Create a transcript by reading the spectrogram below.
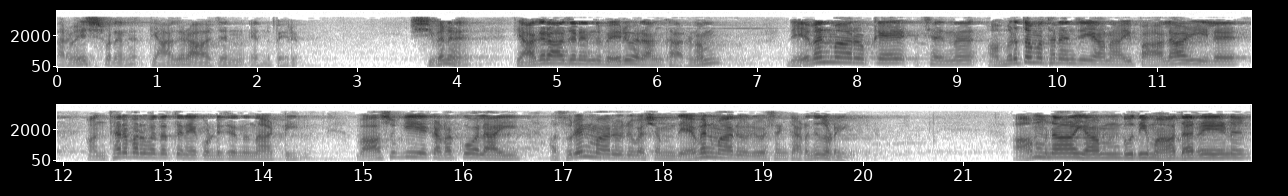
പരമേശ്വരന് ത്യാഗരാജൻ എന്ന് പേര്. ശിവന് ത്യാഗരാജൻ എന്ന് പേര് വരാൻ കാരണം ദേവന്മാരൊക്കെ ചെന്ന് അമൃതമഥനം ചെയ്യാനായി പാലാഴിയിലെ മന്ധരപർവതത്തിനെ കൊണ്ടുചെന്ന് നാട്ടി വാസുകിയെ കടക്കോലായി അസുരന്മാരൊരു വശം ദേവന്മാരൊരു വശം കടഞ്ഞു തുടങ്ങി. ആംനായാംബുതിമാദരേണ്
